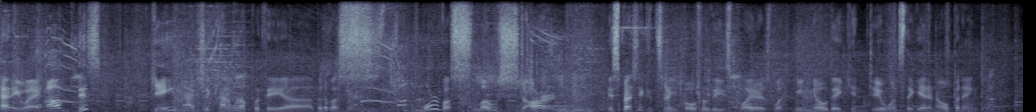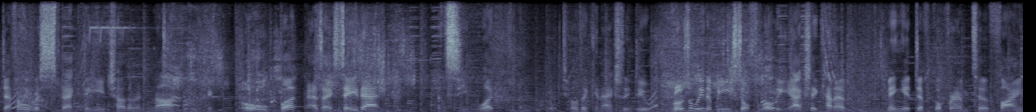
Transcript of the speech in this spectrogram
Anyway, um, this game actually kind of went up with a uh, bit of a more of a slow start, Mm-hmm. especially considering both of these players what we know they can do once they get an opening. Definitely respecting each other and not. Oh, but as I say that, let's see what Tilde can actually do. Rosalina being so floaty actually kind of making it difficult for him to find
